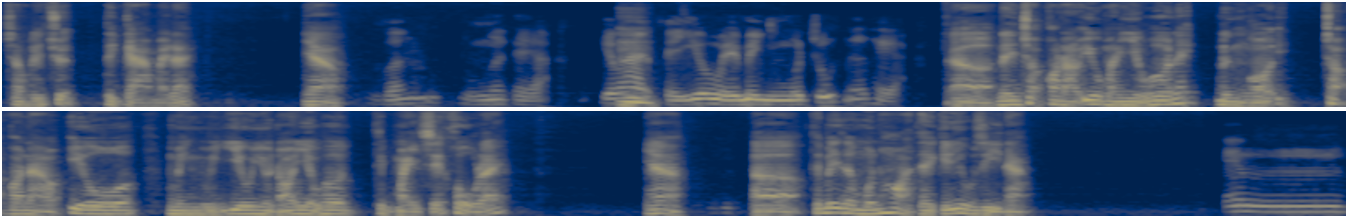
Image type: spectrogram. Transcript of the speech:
trong cái chuyện tình cảm này đấy. Nha. Vâng đúng rồi thầy ạ. Yêu Ừ. ai phải yêu về mình một chút nữa thầy ạ. Ờ nên chọn con nào yêu mày nhiều hơn ấy. Đừng có chọn con nào yêu mình mình yêu nhiều nó nhiều hơn thì mày sẽ khổ đấy. Nha. Ờ thế bây giờ muốn hỏi thầy cái điều gì nào em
